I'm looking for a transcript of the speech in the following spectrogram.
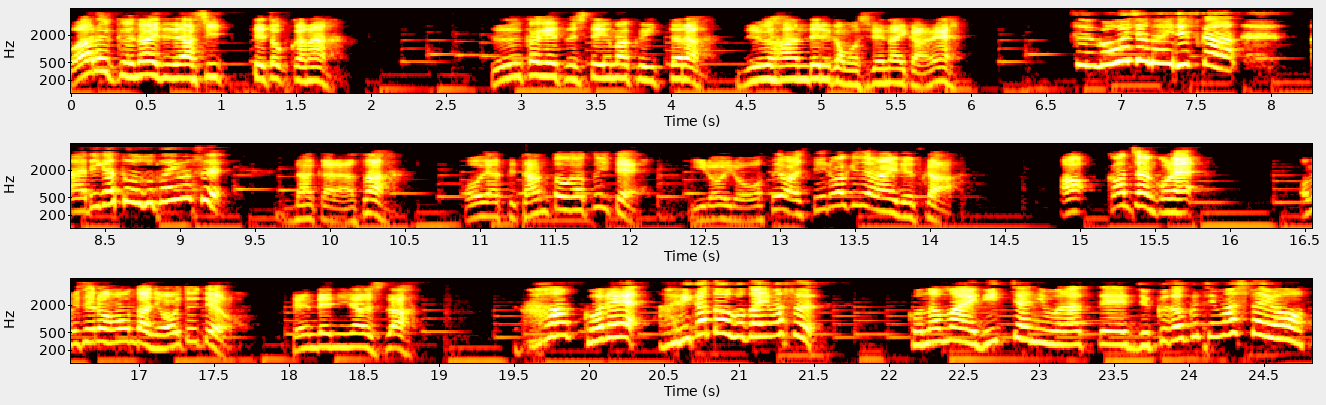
悪くない出だしってとこかな。数ヶ月してうまくいったら、重版出るかもしれないからね。すごいじゃないですかありがとうございます。だからさ、こうやって担当がついて、いろいろお世話しているわけじゃないですか。あ、かんちゃんこれ。お店の本棚に置いといてよ。宣伝になるしさ。あ、これ、ありがとうございます。この前、りっちゃんにもらって熟読しましたよ。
